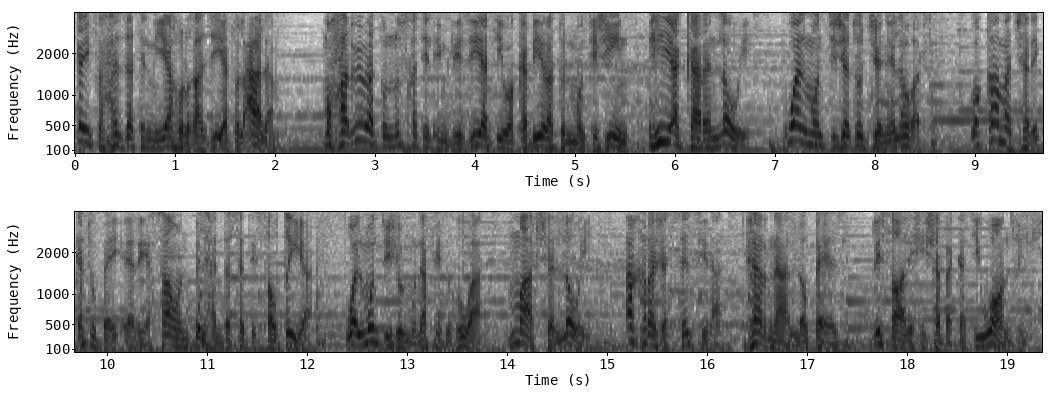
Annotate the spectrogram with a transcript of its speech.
كيف هزت المياه الغازية العالم. محررة النسخة الإنجليزية وكبيرة المنتجين هي كارين لوي والمنتجة جيني لور. وقامت شركة باي إيريا ساوند بالهندسة الصوتية والمنتج المنفذ هو مارشيل لوي. أخرج السلسلة هرنان لوبيز لصالح شبكة ووندري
